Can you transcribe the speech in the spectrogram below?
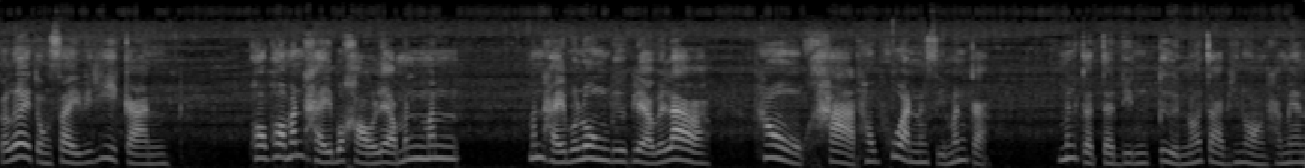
ก็เลยต้องใส่วิธีการ พอพอมันไถบ่เขาแล้ว มันมันมันไถบ่ลงลึกแล้วเวลาเฮาขาดเฮาพ่วนจังซี่มันก็มันก็จะดินตื่นเนาะจ้าพี่น้องถ้าแม่น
